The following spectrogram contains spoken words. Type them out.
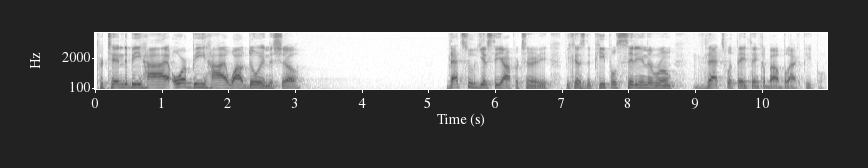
pretend to be high or be high while doing the show. That's who gets the opportunity because the people sitting in the room, that's what they think about black people.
